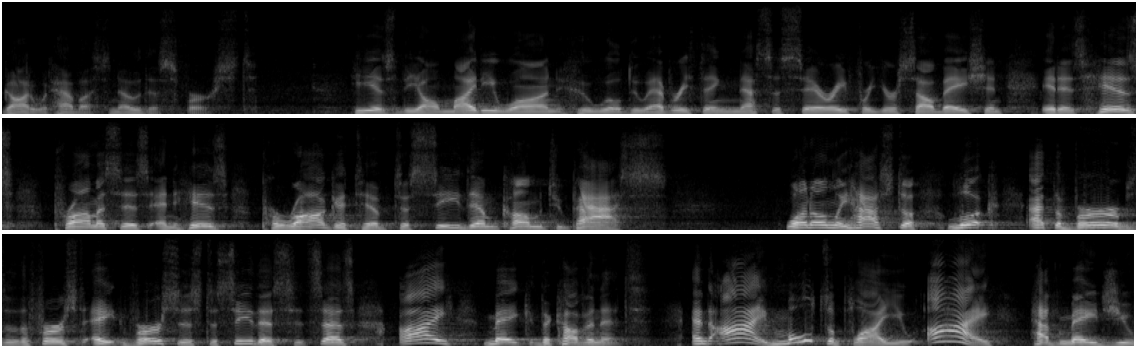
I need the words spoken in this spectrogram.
God would have us know this first. He is the Almighty One who will do everything necessary for your salvation. It is His promises and His prerogative to see them come to pass. One only has to look at the verbs of the first eight verses to see this. It says, I make the covenant, and I multiply you. I have made you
